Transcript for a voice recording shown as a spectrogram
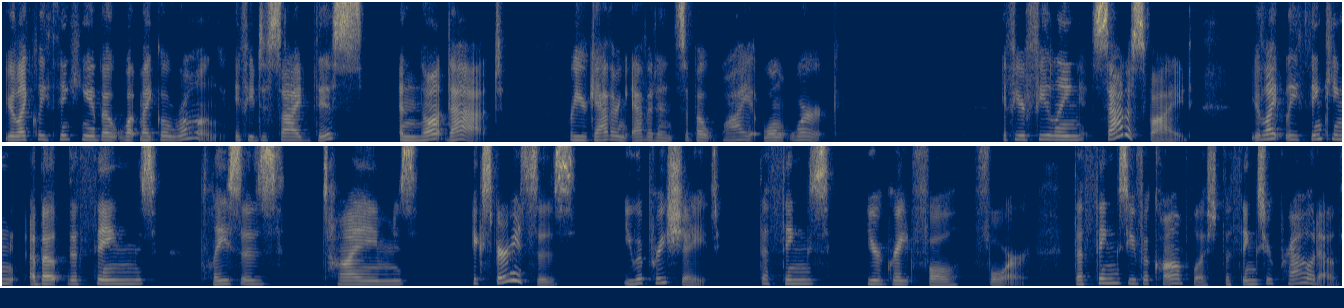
you're likely thinking about what might go wrong if you decide this and not that or you're gathering evidence about why it won't work. If you're feeling satisfied, you're likely thinking about the things, places, times, experiences you appreciate, the things you're grateful for, the things you've accomplished, the things you're proud of.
